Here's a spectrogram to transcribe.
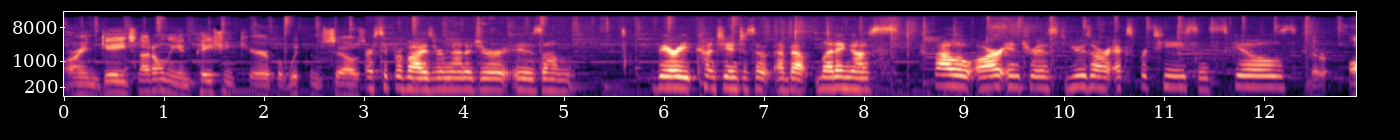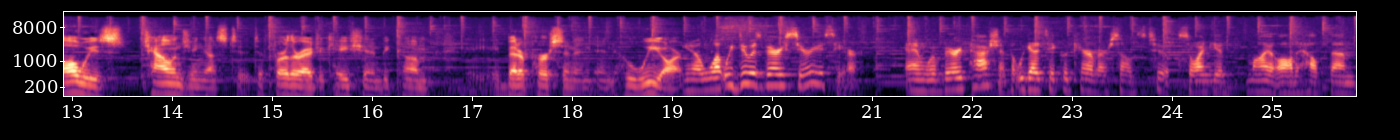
are engaged not only in patient care but with themselves. Our supervisor manager is um, very conscientious about letting us follow our interest, use our expertise and skills. They're always challenging us to, to further education and become a, a better person in who we are. You know, what we do is very serious here and we're very passionate, but we got to take good care of ourselves too. So I give my all to help them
